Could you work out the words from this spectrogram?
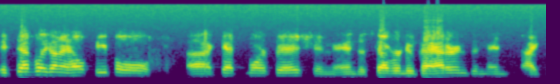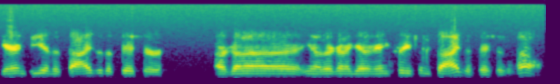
It's definitely going to help people uh, catch more fish and and discover new patterns, and, and I guarantee you the size of the fish are are going to you know they're going to get an increase in size of fish as well.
